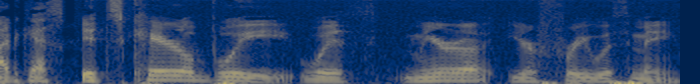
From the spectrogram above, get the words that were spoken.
podcast. It's Carol Bui with Mira, You're Free With Me.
